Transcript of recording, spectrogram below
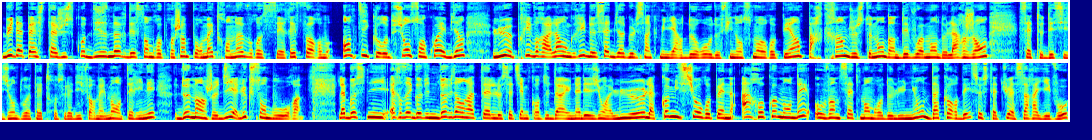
Budapest a jusqu'au 19 décembre prochain pour mettre en œuvre ses réformes anticorruption, sans quoi, eh bien, l'UE privera la Hongrie de 7,5 milliards d'euros de financement européen par crainte justement d'un dévoiement de l'argent. Cette décision doit être, cela dit formellement, entérinée demain jeudi à Luxembourg. La Bosnie-Herzégovine deviendra-t-elle le septième candidat à une adhésion à l'UE La Commission européenne a recommandé aux 27 membres de l'Union d'accorder ce statut à Sarajevo,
